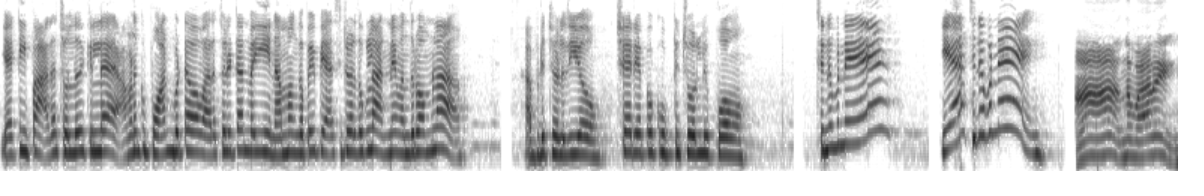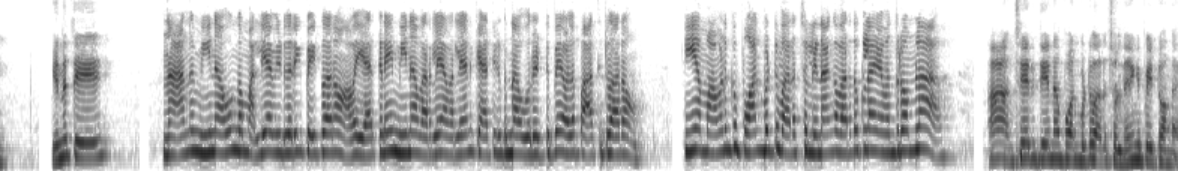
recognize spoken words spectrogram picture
ஏட்டி இப்போ அதை சொல்றதுக்கு அவனுக்கு போன் போட்டு அவள் வர சொல்லிட்டான் வை. நம்ம அங்கே போய் பேசிட்டு வரதுக்குள்ள அண்ணே வந்துடுவோம்ல அப்படி சொல்லுதியோ? சரி அப்போ கூப்பிட்டு சொல்லி போவோம். சின்ன பண்ணே ஏன் சின்ன பண்ணே ஆ வாரேன். என்னத்தே? நானும் மீனாவும் உங்க மல்லியா வீடு வரைக்கும் போயிட்டு வரோம். அவ ஏற்கனவே மீனா வரலையா வரலையான்னு கேட்டுக்கிட்டு இருந்தா. ஒரு எட்டு போய் அவளை பார்த்துட்டு வரோம். நீ அம்மா அவனுக்கு போன் போட்டு வர சொல்லி. நாங்க வரதுக்குள்ள அவன் வந்துருவோம்ல? ஆ சரி தே நான் போன் போட்டு வர சொல்றேன் நீங்க போயிட்டு வாங்க.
